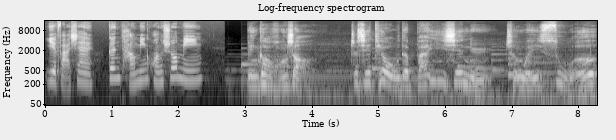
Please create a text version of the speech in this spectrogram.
叶法善跟唐明皇说明，禀告皇上，这些跳舞的白衣仙女称为素娥，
